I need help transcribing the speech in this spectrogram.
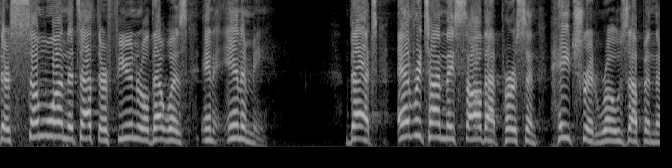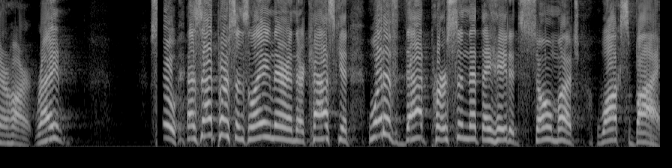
there's someone that's at their funeral that was an enemy. That every time they saw that person, hatred rose up in their heart, right? So, as that person's laying there in their casket, what if that person that they hated so much walks by?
